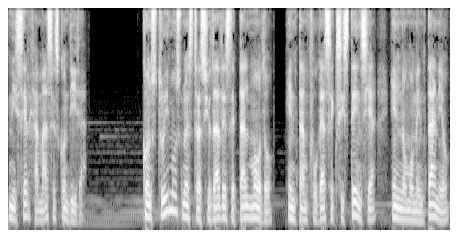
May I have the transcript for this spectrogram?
ni ser jamás escondida. Construimos nuestras ciudades de tal modo, en tan fugaz existencia, en lo momentáneo,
